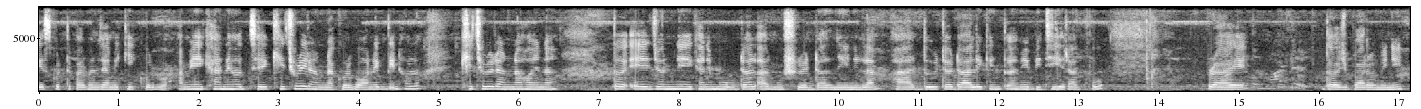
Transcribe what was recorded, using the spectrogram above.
গেস করতে পারবেন যে আমি কি করব। আমি এখানে হচ্ছে খিচুড়ি রান্না করব। অনেক দিন হলো খিচুড়ি রান্না হয় না। তো এই জন্যে এখানে মুগ ডাল আর মুসুরের ডাল নিয়ে নিলাম। আর দুইটা ডালই কিন্তু আমি ভিজিয়ে রাখব প্রায় দশ বারো মিনিট।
